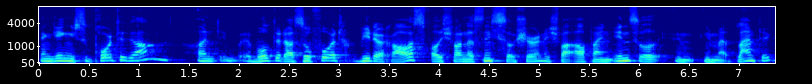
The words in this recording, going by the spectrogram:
dann ging ich zu Portugal und wollte da sofort wieder raus, weil ich fand das nicht so schön. Ich war auf einer Insel im, im Atlantik,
